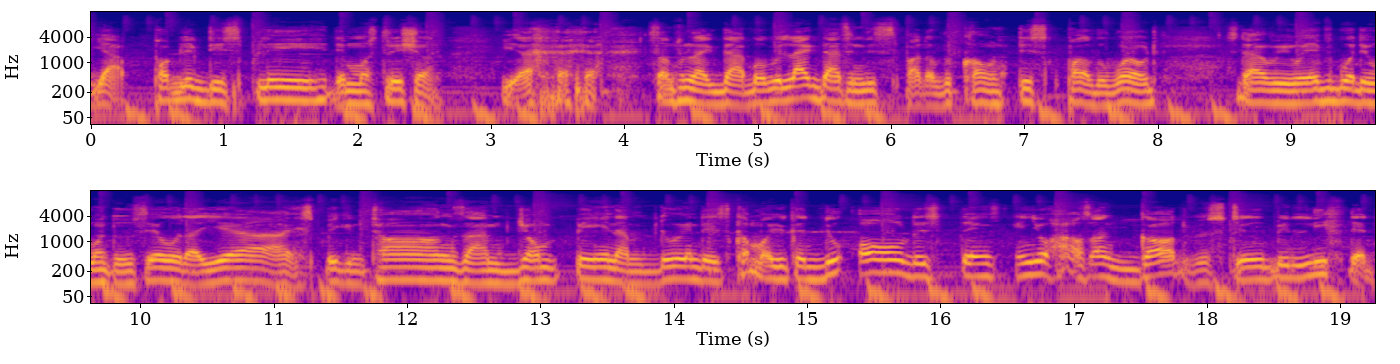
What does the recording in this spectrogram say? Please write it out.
yeah public display demonstration. Yeah something like that. But we like that in this part of the country this part of the world so that we everybody want to say oh that yeah i speak in tongues i'm jumping i'm doing this. Come on you can do all these things in your house and god will still be lifted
